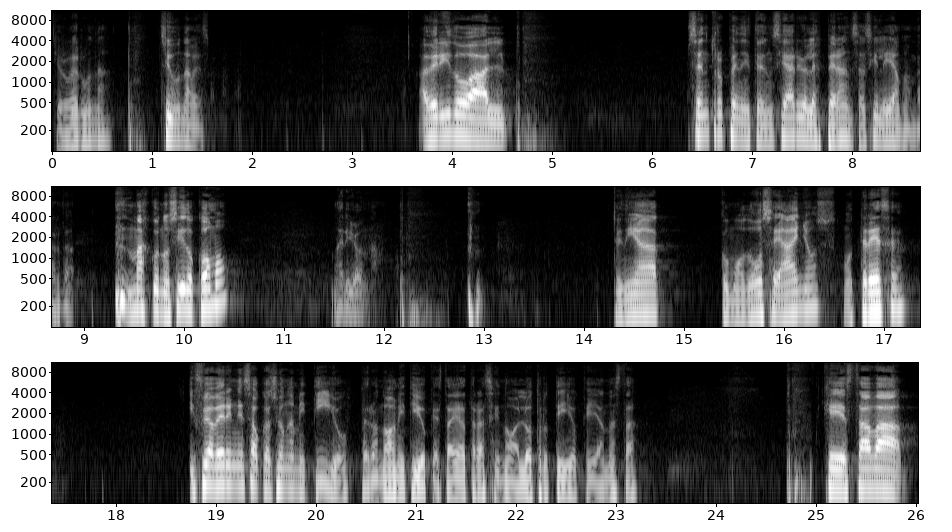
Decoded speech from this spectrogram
Quiero ver una. Sí, una vez. Haber ido al centro penitenciario La Esperanza, así le llaman, ¿verdad? Más conocido como Mariona. Tenía como 12 años o 13 Y fui a ver en esa ocasión a mi tío, pero no a mi tío que está ahí atrás, sino al otro tío que ya no está, que estaba,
